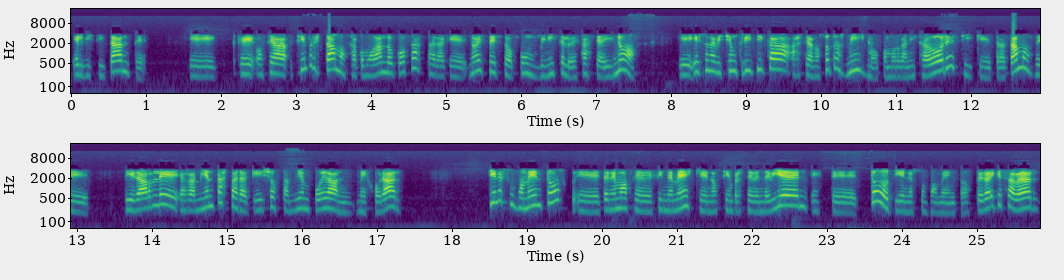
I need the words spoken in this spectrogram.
el visitante. Eh, que, o sea, siempre estamos acomodando cosas para que no es eso, pum, viniste, lo dejaste ahí, no. Eh, es una visión crítica hacia nosotros mismos como organizadores y que tratamos de darle herramientas para que ellos también puedan mejorar. Tiene sus momentos, eh, tenemos el fin de mes que no siempre se vende bien, este, todo tiene sus momentos, pero hay que saber,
